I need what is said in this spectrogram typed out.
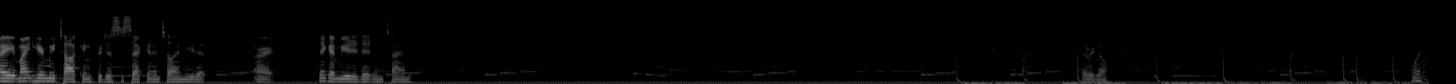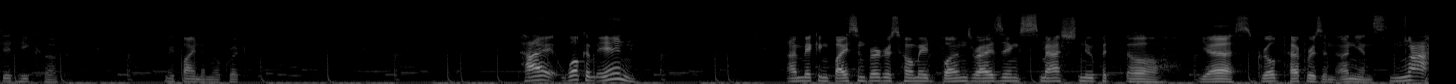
Oh, you might hear me talking for just a second until I mute it. Alright. I think I muted it in time. There we go. What did he cook? Let me find him real quick. Hi, welcome in. I'm making bison burgers, homemade buns rising, smashed new pot- Oh, yes, grilled peppers and onions. Mwah!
